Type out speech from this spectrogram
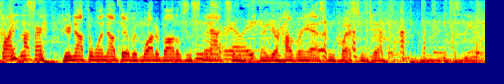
Fine, listen, hover. You're not the one out there with water bottles and Not snacks. really. And, uh, you're hovering, asking questions, right?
